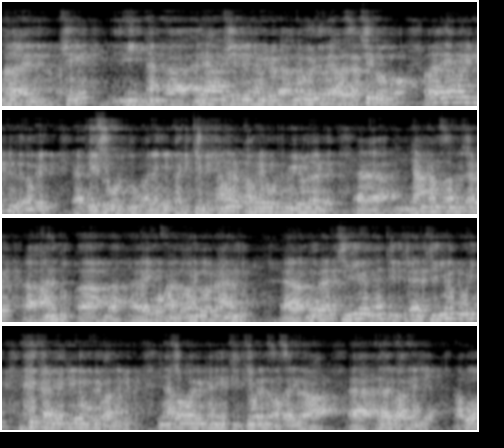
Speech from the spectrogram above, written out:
നല്ല കാര്യം തന്നെയാണ് പക്ഷേ ഈ ഞാൻ എന്റെ ആവശ്യത്തിൽ ഞാൻ വീഡിയോ ഞാൻ വീഡിയോ അവരെ സെർച്ച് ചെയ്ത് നോക്കുമ്പോൾ അവർ അതേപോലെ ഇട്ടിട്ടുണ്ട്. നമ്മൾ കേസ് കൊടുത്തു അല്ലെങ്കിൽ അടിച്ചു അങ്ങനെ കമ്പനി കൊടുത്ത് വീഡിയോ ഇടുന്നുണ്ട്. ഞാൻ നമ്മളെ സംബന്ധിച്ചാൽ അനന്തു ലൈഫ് ഓഫ് അനന്തു അങ്ങനെ അനന്തു. എന്റെ ചിരിയെ ഞാൻ ചിരിച്ചു എന്റെ ചിരിയെ കൂടി കളിയാക്കിയിട്ട് മുമ്പ് പറഞ്ഞിട്ടുണ്ട്. ഞാൻ സ്വാഭാവികം ഞാൻ തന്നെ സംസാരിക്കുന്ന എല്ലാവരും പറയുകയും ചെയ്യാം. അപ്പോൾ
